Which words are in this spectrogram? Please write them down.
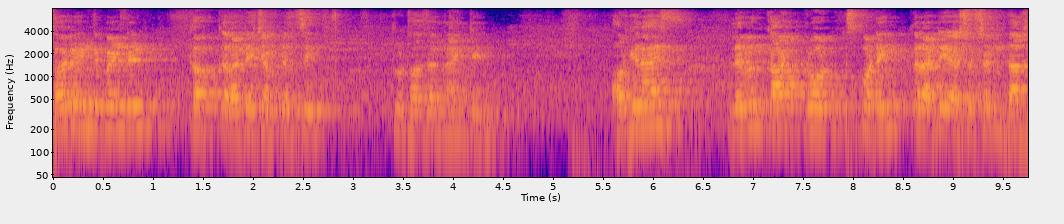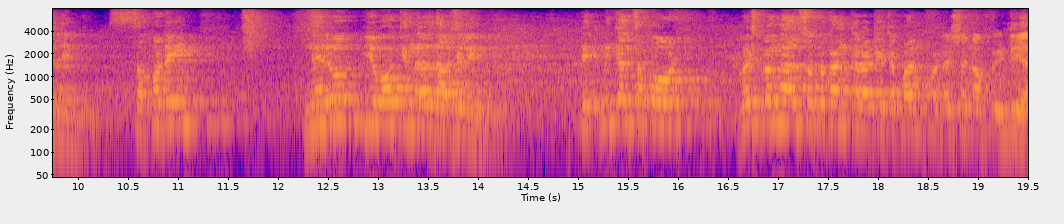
Third independent cup karate championship 2019 organise Lebong cart road sporting karate association Darjeeling supporting Nehru Yuva Kendra Darjeeling technical support West Bengal Shotokan karate Japan federation of India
